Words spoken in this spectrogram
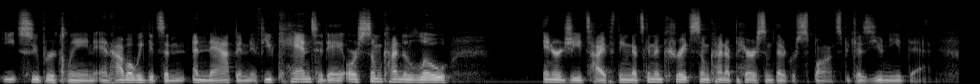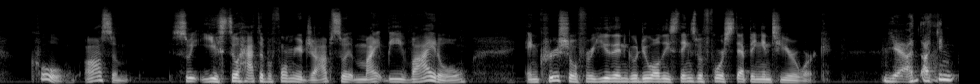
eat super clean, and how about we get some, a nap in if you can today or some kind of low energy type thing that's going to create some kind of parasympathetic response because you need that. Cool, awesome. Sweet. You still have to perform your job, so it might be vital and crucial for you then go do all these things before stepping into your work. Yeah, I, think,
